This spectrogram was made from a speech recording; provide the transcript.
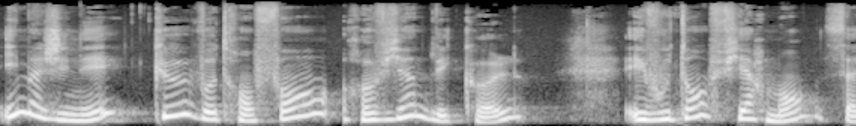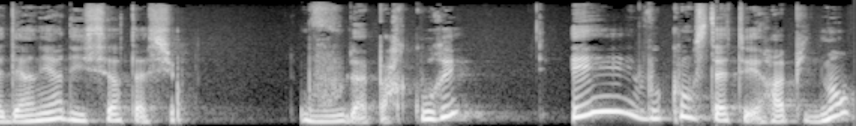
Imaginez que votre enfant revient de l'école et vous tend fièrement sa dernière dissertation. Vous la parcourez et vous constatez rapidement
